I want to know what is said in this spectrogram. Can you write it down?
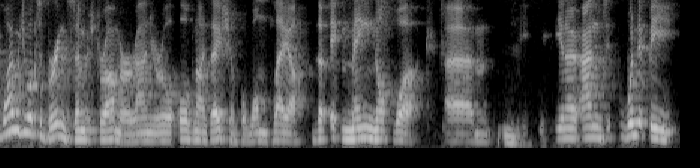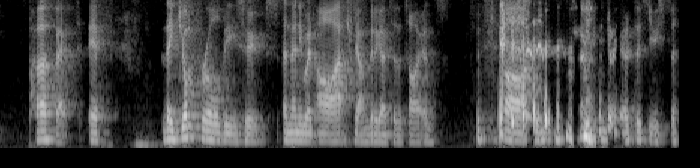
why would you want to bring so much drama around your organization for one player that it may not work? Um, mm. You know, and wouldn't it be perfect if they jumped for all these hoops and then he went, "Oh, actually, I'm going to go to the Titans." oh, I'm going to go to Houston,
